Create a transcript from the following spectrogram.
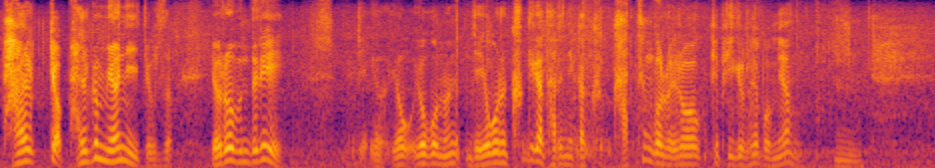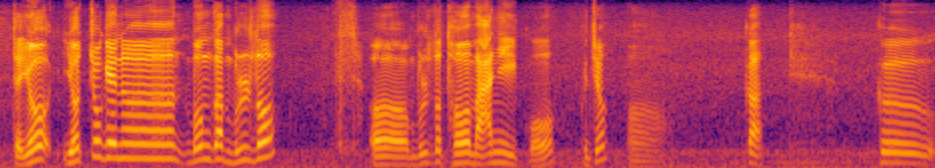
밝죠 밝은 면이 있죠. 그래서 여러분들이 이제 요, 요 요거는 이제 요거는 크기가 다르니까 크- 같은 걸로 이렇게 비교를 해 보면 음. 자, 요 요쪽에는 뭔가 물도 어 물도 더 많이 있고 그죠? 어. 그러니까 그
